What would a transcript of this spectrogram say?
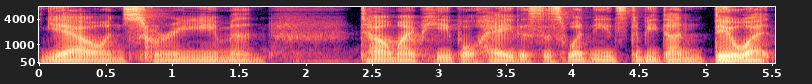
yell and scream and tell my people, "Hey, this is what needs to be done. Do it."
